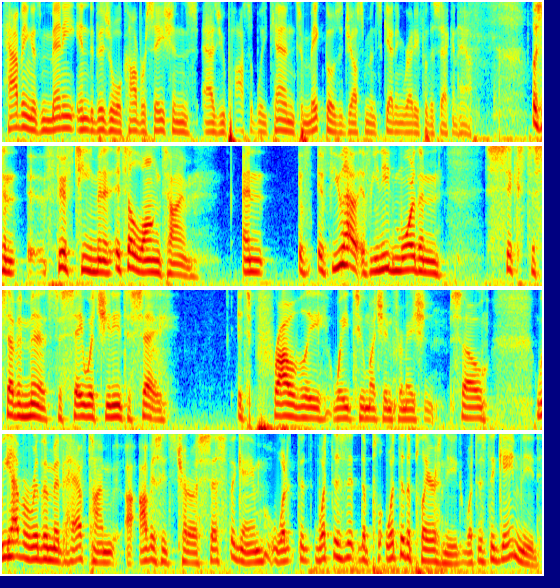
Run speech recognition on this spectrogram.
having as many individual conversations as you possibly can to make those adjustments getting ready for the second half. Listen, 15 minutes, it's a long time. And if if you have if you need more than 6 to 7 minutes to say what you need to say, it's probably way too much information. So we have a rhythm at halftime, obviously to try to assess the game. What what does it the what do the players need? What does the game need?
